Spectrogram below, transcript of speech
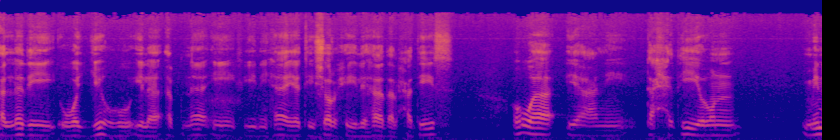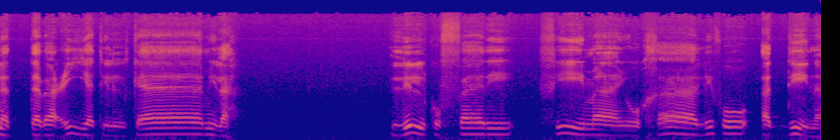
الذي أوجهه إلى أبنائي في نهاية شرحي لهذا الحديث هو يعني تحذير من التبعية الكاملة للكفار فيما يخالف الدين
